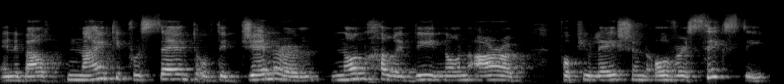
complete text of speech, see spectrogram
and about 90% of the general non-Haredi, non-Arab population over 60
